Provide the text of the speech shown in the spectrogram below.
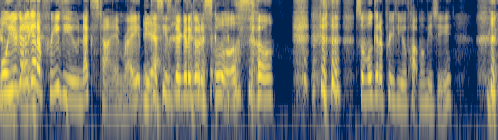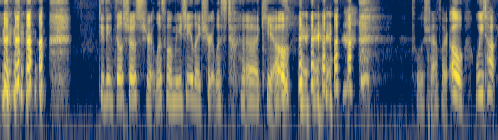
Well, you're gonna get a preview next time, right? Yeah. Because he's they're gonna go to school, so so we'll get a preview of Hot Momiji. Do you think they'll show shirtless Momiji like shirtless uh, Kyo? Foolish traveler. Oh, we talked.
